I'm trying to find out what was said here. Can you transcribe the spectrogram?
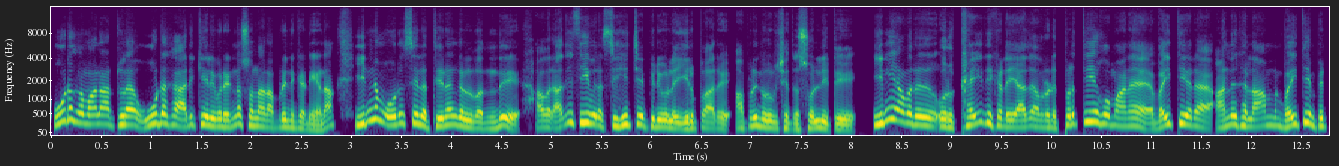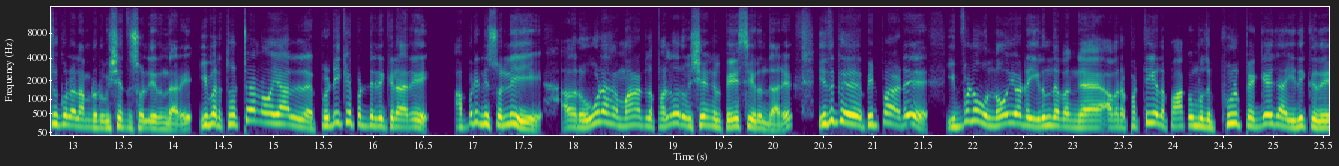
ஊடக மாநாட்டில் ஊடக அறிக்கையில் இவர் என்ன சொன்னார் அப்படின்னு கேட்டீங்கன்னா இன்னும் ஒரு சில தினங்கள் வந்து அவர் அதிதீவிர சிகிச்சை பிரிவில் இருப்பாரு அப்படின்னு ஒரு விஷயத்த சொல்லிட்டு இனி அவர் ஒரு கைதி கிடையாது அவருடைய பிரத்யேகமான வைத்தியரை அணுகலாம் வைத்தியம் பெற்றுக்கொள்ளலாம் ஒரு விஷயத்த சொல்லியிருந்தாரு. இவர் தொற்ற நோயால் பிடிக்கப்பட்டிருக்கிறாரு அப்படின்னு சொல்லி அவர் ஊடக மாநாட்டில் பல்வேறு விஷயங்கள் பேசியிருந்தாரு. இதுக்கு பிற்பாடு இவ்வளவு நோயோட இருந்தவங்க அவரை பட்டியலை பார்க்கும்போது புல் பெக்கேஜா இருக்குது.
